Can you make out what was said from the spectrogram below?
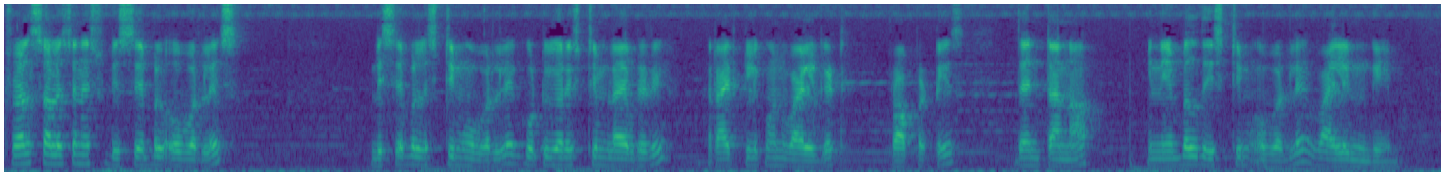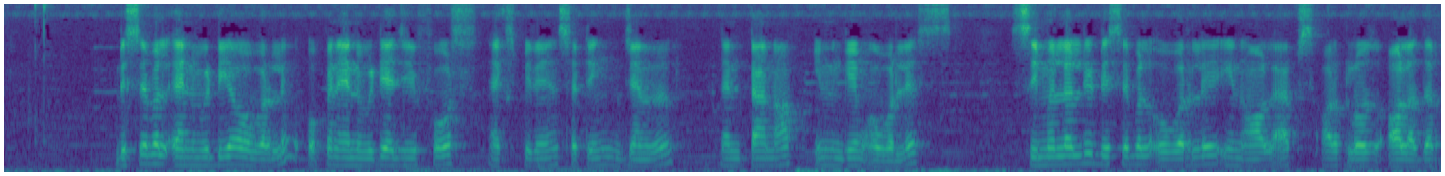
12 solution is to disable overlays. Disable Steam overlay. Go to your Steam library, right click on Wildgate properties, then turn off. Enable the Steam overlay while in game. Disable NVIDIA overlay. Open NVIDIA GeForce Experience setting general then turn off in-game overlays. Similarly, disable overlay in all apps or close all other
